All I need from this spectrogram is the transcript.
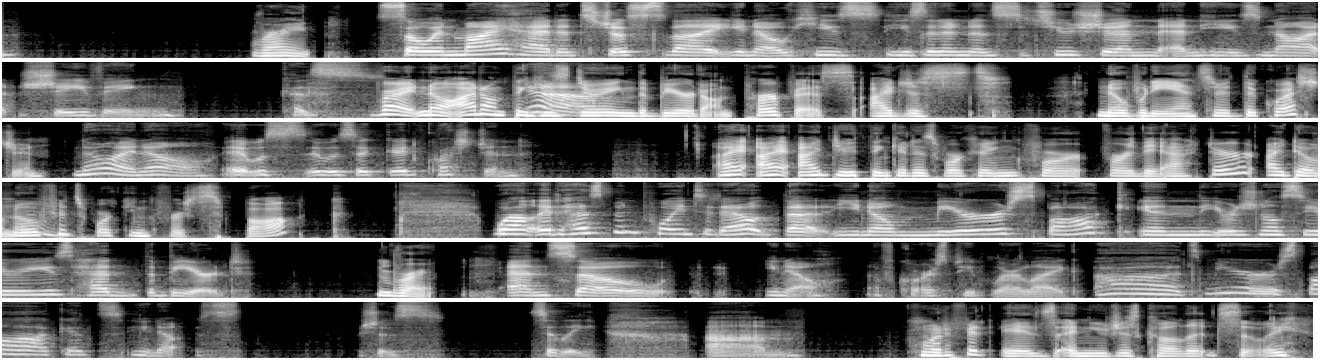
Right. So in my head it's just that, you know, he's he's in an institution and he's not shaving cuz Right. No, I don't think he's doing the beard on purpose. I just nobody answered the question. No, I know. It was it was a good question. I, I, I do think it is working for, for the actor. I don't know if Hmm. it's working for Spock. Well, it has been pointed out that, you know, Mirror Spock in the original series had the beard. Right. And so, you know, of course, people are like, ah, it's Mirror Spock. It's, you know, it's, which is silly. Um, What if it is and you just called it silly?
